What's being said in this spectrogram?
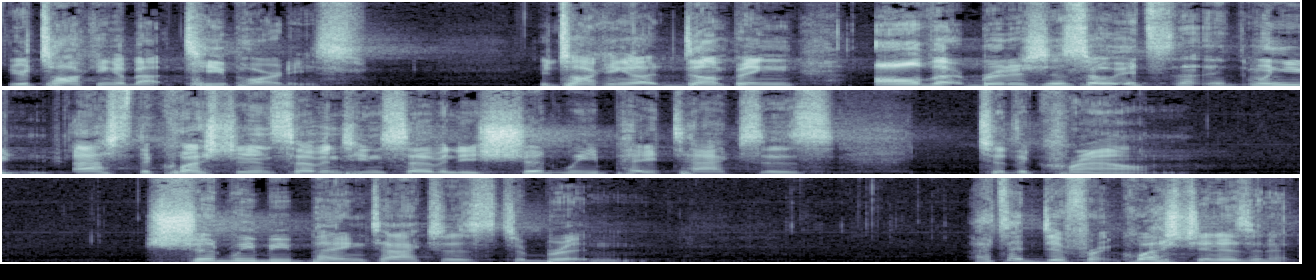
You're talking about tea parties. You're talking about dumping all that British. So it's when you ask the question in 1770, should we pay taxes to the crown? Should we be paying taxes to Britain? That's a different question, isn't it?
